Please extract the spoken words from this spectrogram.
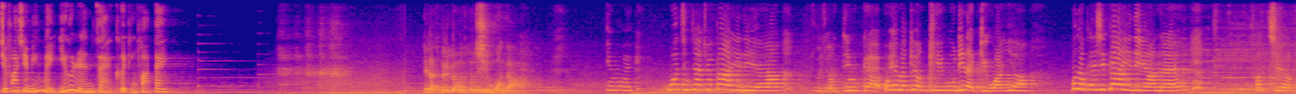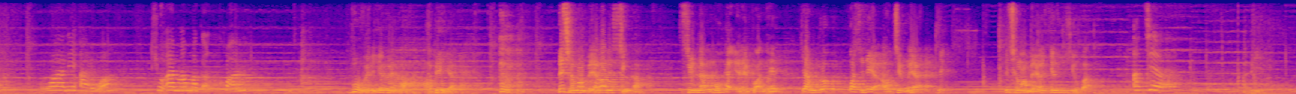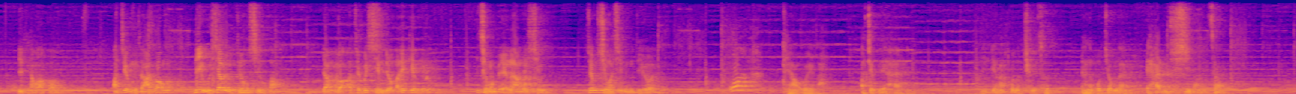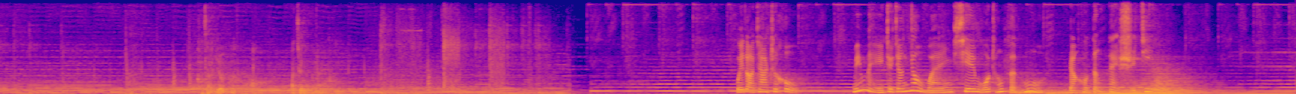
却发现明美一个人在客厅发呆。你若突然间有这种想法啦？因为我真正就介意你的啊！自从顶届我险要去人欺负，你来救我以后，我就开始介意你啊呢。阿姐，我爱你爱我，像爱妈妈共款。不会用的啦，阿美啊，你千万袂晓安尼想啦。虽然无血缘的关系，也毋过我是你的后生呀，你你千万袂晓这种想法。阿姐，阿美，你听我讲，阿姐唔知影讲你为什么有这种想法，也毋过阿姐要心中把你敬佩，你千万袂晓安尼想，这种想法是唔对的。我。听话吧，阿姐袂害你，你定下混到清楚，咱若无将来会害你一世人，你知？较早休困吼，阿姐唔要困。回到家之后，明美就将药丸先磨成粉末，然后等待时机。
